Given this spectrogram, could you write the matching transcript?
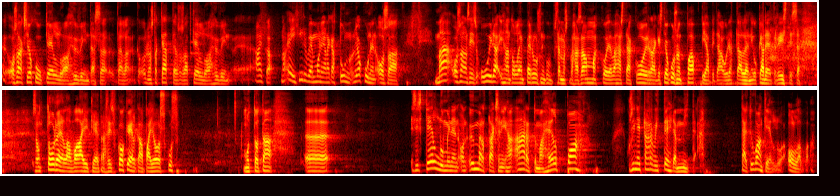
Osaako joku kellua hyvin tässä, täällä, nosta kättä, jos osaat kellua hyvin. Aika, no ei hirveän moni ainakaan tunnu, jokunen osaa. Mä osaan siis uida ihan tolleen perus, niin semmoista vähän sammakkoa ja vähän sitä koiraa. Sitten joku sanoo, että pappia pitää uida tälleen niin kädet ristissä. Se on todella vaikeaa, siis kokeilkaapa joskus. Mutta tota, siis kelluminen on ymmärtääkseni ihan äärettömän helppoa, kun siinä ei tarvitse tehdä mitään. Täytyy vaan kellua, olla vaan.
